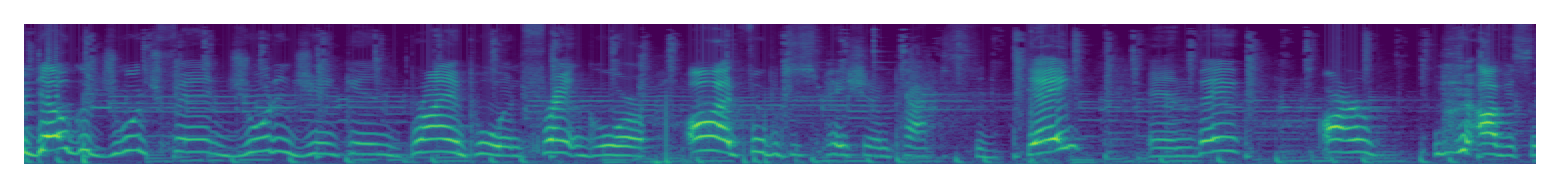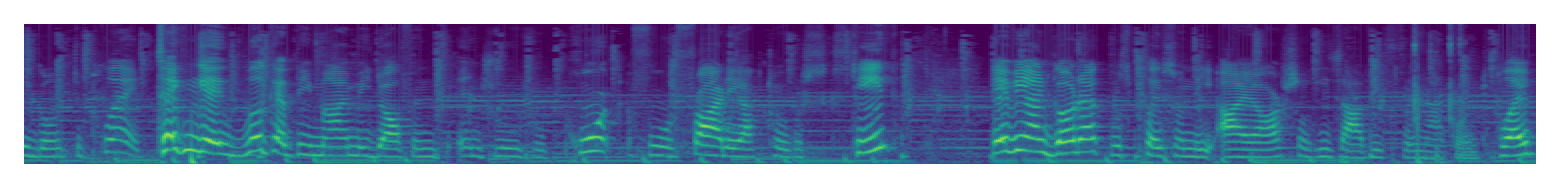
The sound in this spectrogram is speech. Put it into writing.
Edoga, George Fant, Jordan Jenkins, Brian Poole, and Frank Gore all had full participation in practice today, and they are obviously going to play. Taking a look at the Miami Dolphins injury report for Friday, October 16th, Davion Godek was placed on the IR, so he's obviously not going to play.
